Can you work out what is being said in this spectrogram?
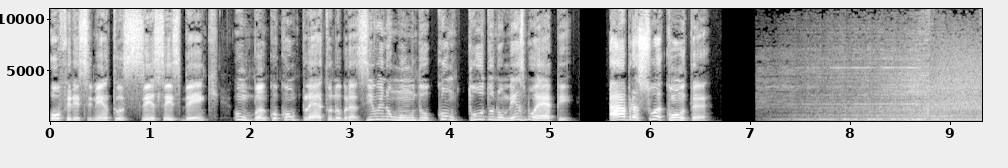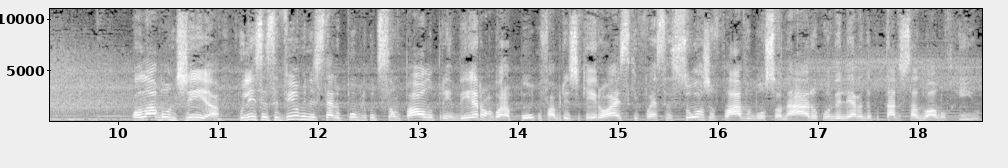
Oferecimento C6 Bank, um banco completo no Brasil e no mundo, com tudo no mesmo app. Abra sua conta. Olá, bom dia. Polícia Civil e Ministério Público de São Paulo prenderam agora há pouco Fabrício Queiroz, que foi assessor de Flávio Bolsonaro quando ele era deputado estadual no Rio.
